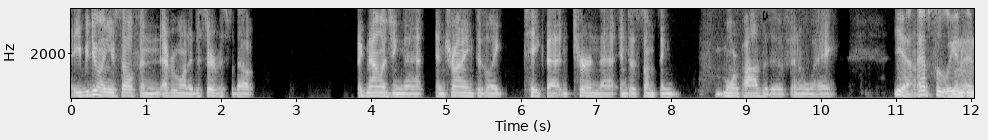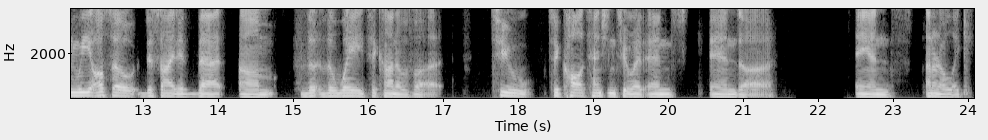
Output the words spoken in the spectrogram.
you'd be doing yourself and everyone a disservice without acknowledging that and trying to like take that and turn that into something more positive in a way. Yeah, absolutely. And and we also decided that um the the way to kind of uh to to call attention to it and and uh and I don't know, like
